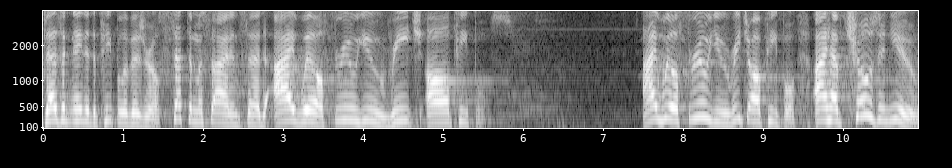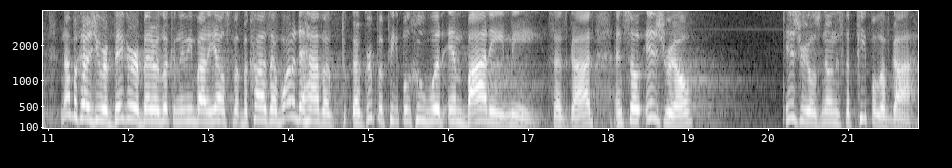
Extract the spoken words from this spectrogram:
designated the people of Israel, set them aside, and said, I will, through you, reach all peoples. I will through you reach all people. I have chosen you, not because you are bigger or better looking than anybody else, but because I wanted to have a, a, group of people who would embody me, says God. And so Israel, Israel is known as the people of God.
